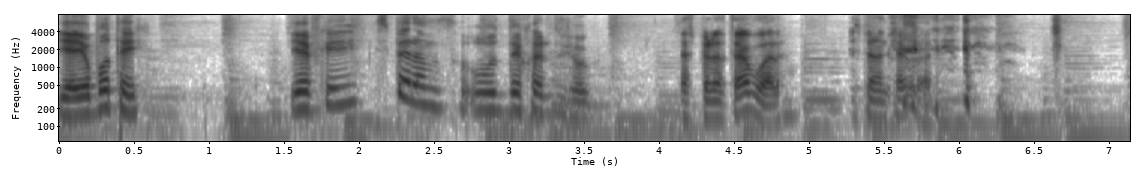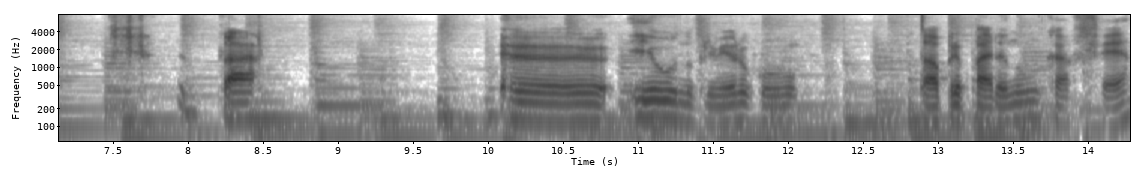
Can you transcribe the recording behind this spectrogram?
E aí eu botei. E eu fiquei esperando o decorrer do jogo. Tá esperando até agora. Esperando até agora. tá. Uh, eu, no primeiro gol, tava preparando um café.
